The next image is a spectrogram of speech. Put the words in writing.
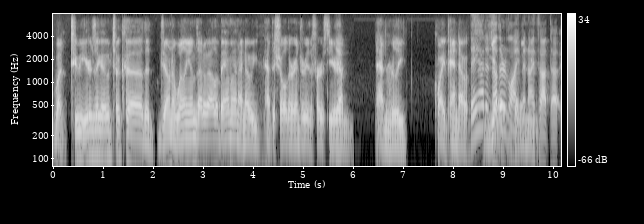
what two years ago took uh, the Jonah Williams out of Alabama, and I know he had the shoulder injury the first year Yep. and hadn't really quite panned out. They had another but, lineman I mean, thought that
